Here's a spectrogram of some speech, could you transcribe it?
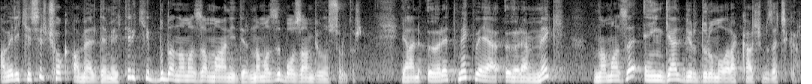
Ameli kesir çok amel demektir ki bu da namaza manidir. Namazı bozan bir unsurdur. Yani öğretmek veya öğrenmek namaza engel bir durum olarak karşımıza çıkar.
